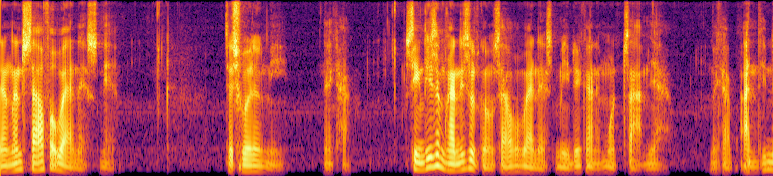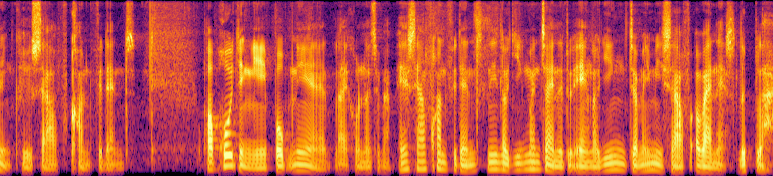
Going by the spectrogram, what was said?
ดังนั้น self awareness เนี่ยจะช่วยเรื่องนี้นะครับ สิ่งที่สำคัญที่สุดของ self awareness มีด้วยกันทั้งหมด 3 อย่างนะครับ อันที่ 1 คือ self confidence พอพูดอย่างนี้ปุ๊บเนี่ยหลายคนน่าจะแบบเอ๊ะ self confidence นี่เรายิ่งมั่นใจในตัวเอง เรายิ่งจะไม่มี self awareness หรือเปล่า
